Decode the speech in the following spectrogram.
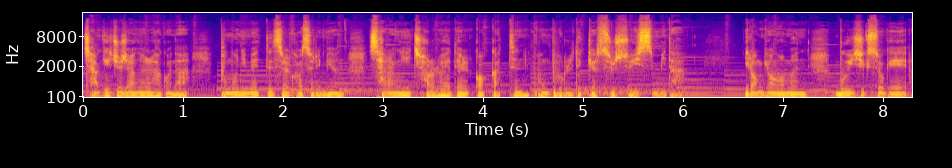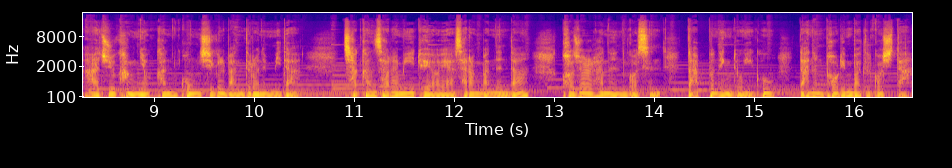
자기 주장을 하거나 부모님의 뜻을 거스르면 사랑이 철회될 것 같은 공포를 느꼈을 수 있습니다. 이런 경험은 무의식 속에 아주 강력한 공식을 만들어냅니다. 착한 사람이 되어야 사랑받는다. 거절하는 것은 나쁜 행동이고 나는 버림받을 것이다.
